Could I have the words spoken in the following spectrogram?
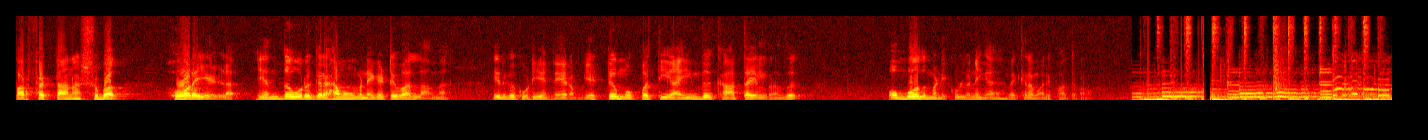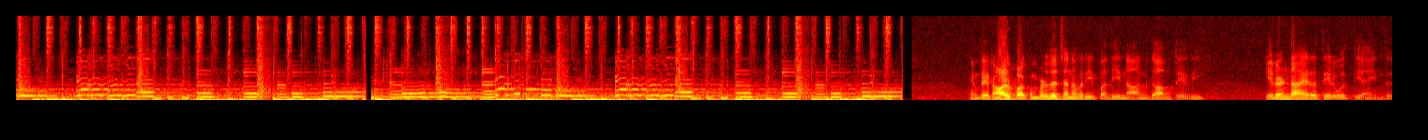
பர்ஃபெக்டான சுப ஹோரைகளில் எந்த ஒரு கிரகமும் நெகட்டிவாக இல்லாமல் இருக்கக்கூடிய நேரம். எட்டு முப்பத்தி ஐந்து காத்தையிலிருந்து ஒம்பது மணிக்குள்ளே நீங்கள் வைக்கிற மாதிரி பார்த்துக்கணும். இன்றைய நாள் பார்க்கும் பொழுது ஜனவரி பதினான்காம் தேதி இரண்டாயிரத்தி இருபத்தி ஐந்து.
